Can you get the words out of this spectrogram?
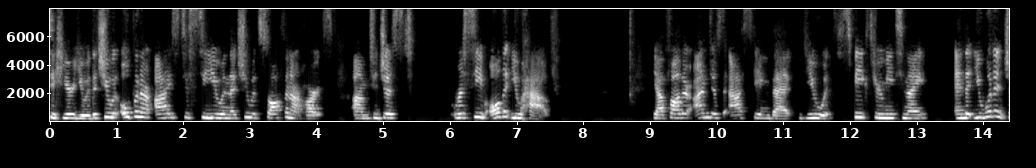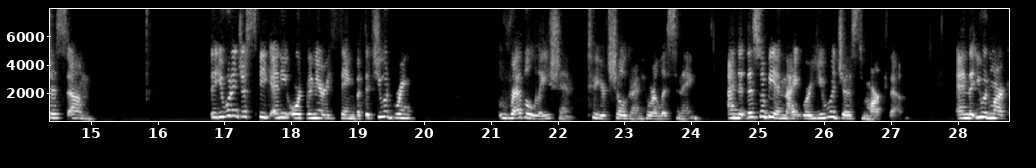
to hear you, that you would open our eyes to see you, and that you would soften our hearts um, to just receive all that you have. Yeah, Father, I'm just asking that you would speak through me tonight, and that you wouldn't just um, that you wouldn't just speak any ordinary thing, but that you would bring revelation to your children who are listening, and that this would be a night where you would just mark them, and that you would mark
